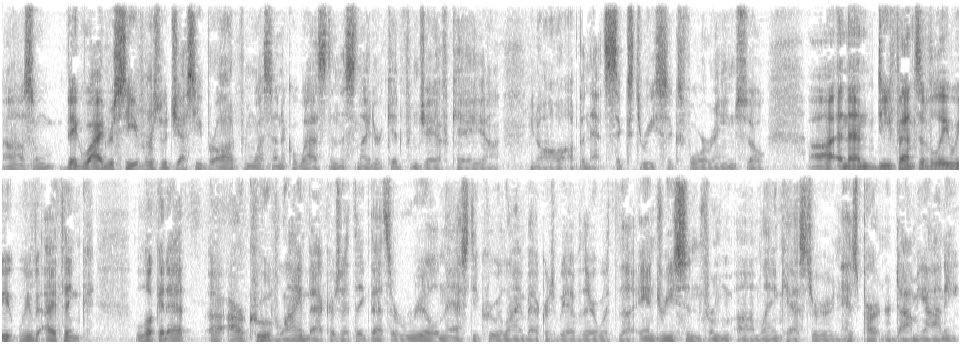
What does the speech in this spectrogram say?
Uh, some big wide receivers with Jesse Broad from West Seneca West and the Snyder kid from JFK, uh, you know, all up in that 6'3", 6'4 range. So, uh, and then defensively, we, we've I think looking at uh, our crew of linebackers, I think that's a real nasty crew of linebackers we have there with uh, Andreessen from um, Lancaster and his partner Damiani,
